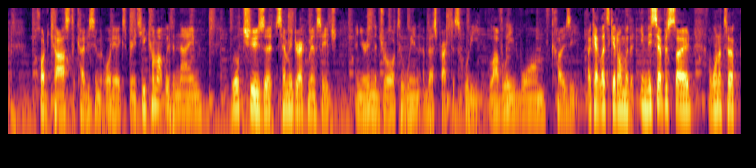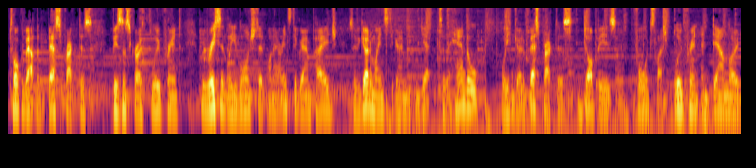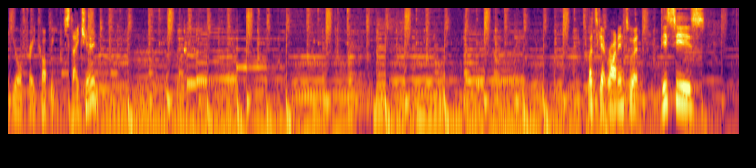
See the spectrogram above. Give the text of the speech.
podcast, the Kobe Simmet audio experience, you come up with a name, we'll choose it, send me a direct message and you're in the draw to win a best practice hoodie. Lovely, warm, cozy. Okay, let's get on with it. In this episode, I want to talk about the best practice business growth blueprint. We recently launched it on our Instagram page. So if you go to my Instagram, you can get to the handle or you can go to bestpractice.biz forward slash blueprint and download your free copy. Stay tuned. Let's get right into it. This is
